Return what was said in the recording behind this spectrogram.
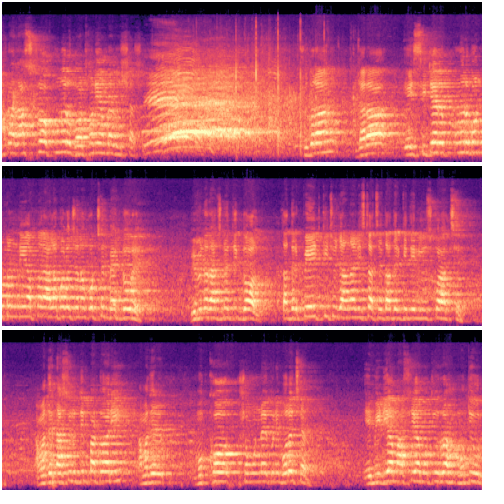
আমরা রাষ্ট্র পুনর্গঠনে আমরা বিশ্বাস। সুতরাং যারা এই সিটের পুনর্বন্টন নিয়ে আপনারা আলাপ আলোচনা করছেন ব্যাকডোরে, বিভিন্ন রাজনৈতিক দল, তাদের পেইড কিছু জার্নালিস্ট আছে, তাদেরকে দিয়ে নিউজ করাচ্ছে। আমাদের নাসিরুদ্দিন পাটোয়ারি, আমাদের মুখ্য সমন্বয়ক উনি বলেছেন, এই মিডিয়া মাফিয়া মতিউর রহ- মতিউর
